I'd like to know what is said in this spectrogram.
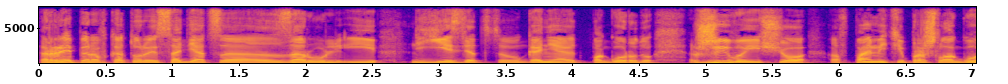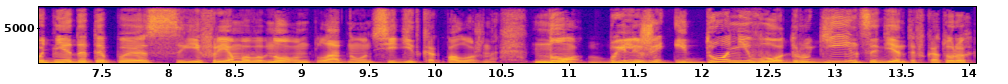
рэперов, которые садятся за руль и ездят, гоняют по городу. Живо еще в памяти прошлогоднее ДТП с Ефремовым Ефремовым, ну, он, ладно, он сидит как положено. Но были же и до него другие инциденты, в которых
